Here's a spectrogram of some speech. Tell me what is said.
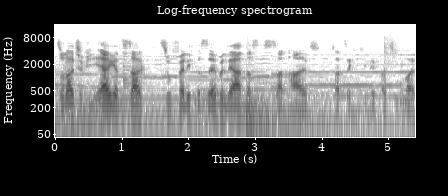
so Leute wie er jetzt da zufällig dasselbe lernen, das ist dann halt tatsächlich in dem Fall Zufall.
